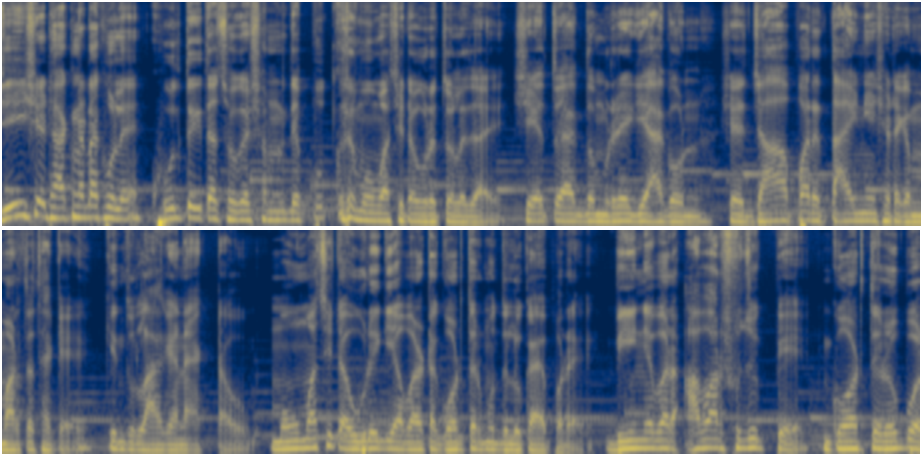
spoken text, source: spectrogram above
যেই সে ঢাকনাটা খুলে, খুলতেই তার চোখের সামনে দিয়ে পুত করে মৌমাছিটা উড়ে চলে যায়। সে তো একদম রেগে আগুন, সে যা পারে তাই নিয়ে সেটাকে মারতে থাকে, কিন্তু লাগে না একটাও। মৌমাছিটা উড়ে গিয়ে আবার একটা গর্তের মধ্যে লুকায় পড়ে। বিন এবার আবার সুযোগ পেয়ে গর্তের উপর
